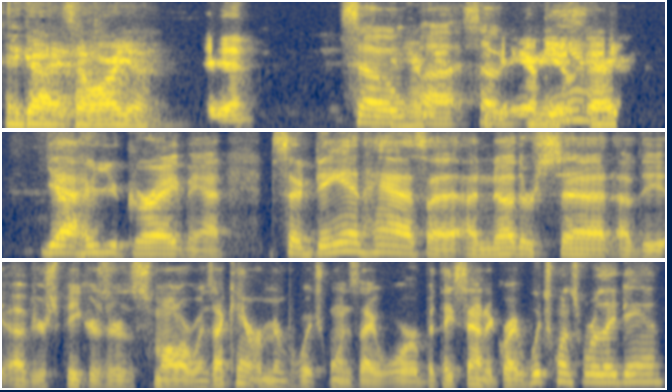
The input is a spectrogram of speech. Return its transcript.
Hey, guys. How are you? Hey, Dan. So, uh, so you hear me Dan, okay? Yeah, yeah, you great, man. So Dan has a, another set of the of your speakers. They're the smaller ones. I can't remember which ones they were, but they sounded great. Which ones were they, Dan?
